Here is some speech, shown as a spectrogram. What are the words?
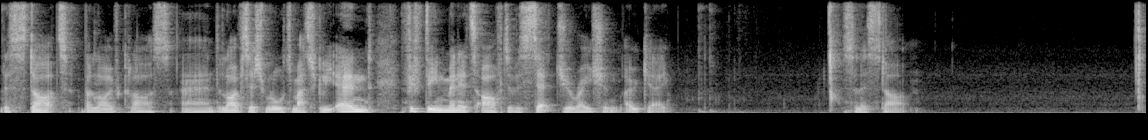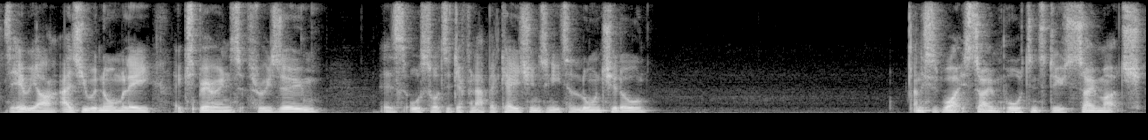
Let's start the live class and the live session will automatically end 15 minutes after the set duration. Okay. So let's start. So here we are, as you would normally experience through Zoom. There's all sorts of different applications. You need to launch it all. And this is why it's so important to do so much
